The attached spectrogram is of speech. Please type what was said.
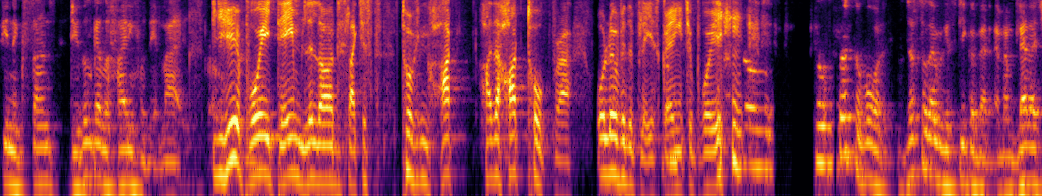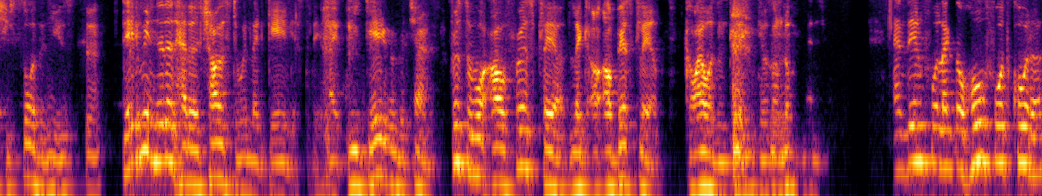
Phoenix Suns. Dude, those guys are fighting for their lives, bro. Did you hear boy Dame Lillard like just talking hot, hot the hot talk, bruh, all over the place, going at your boy. So, so first of all, just so that we can speak on that, and I'm glad that you saw the news. Yeah. Damian Lillard had a chance to win that game yesterday. Like we gave him the chance. First of all, our first player, like our, our best player, Kawhi wasn't playing. He was on load management. And then for like the whole fourth quarter,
